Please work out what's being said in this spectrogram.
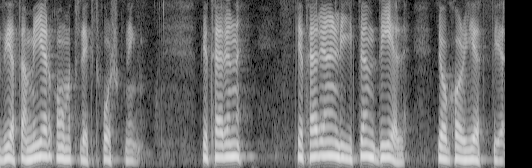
veta, mer om släktforskning. Det här, är en, det här är en liten del jag har gett er.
